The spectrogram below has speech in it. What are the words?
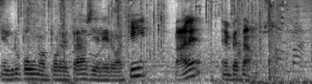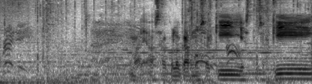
El grupo 1 por detrás y el héroe aquí. Vale, empezamos. Vale, vamos a colocarnos aquí estos aquí.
